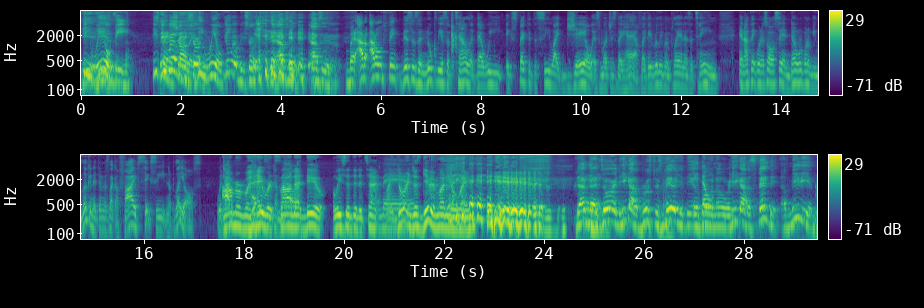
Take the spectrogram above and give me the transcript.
he, will is be. not- He's He playing will Charlotte. be shortly. He will be. He will be shortly. Yeah. Yeah, absolutely, absolutely. But I don't, I don't think this is a nucleus of talent that we expected to see like jail as much as they have. Like they've really been playing as a team. And I think when it's all said and done, we're going to be looking at them as like a five, six seed in the playoffs. Which I remember when I didn't see Hayward signed that deal. We sent to the chat like Jordan just giving money away. That man Jordan, he got a Brewster's Million deal It going on where he got to spend it immediately.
